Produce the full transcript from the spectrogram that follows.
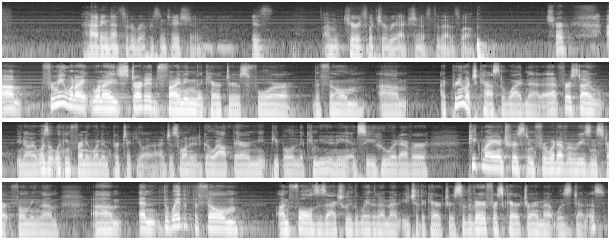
having that sort of representation Mm-hmm. is i'm curious what your reaction is to that as well Sure. Um, for me, when I when I started finding the characters for the film, um, I pretty much cast a wide net. At first, I you know I wasn't looking for anyone in particular. I just wanted to go out there and meet people in the community and see who would ever pique my interest and for whatever reason start filming them. Um, and the way that the film unfolds is actually the way that I met each of the characters. So the very first character I met was Dennis.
